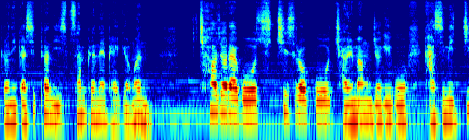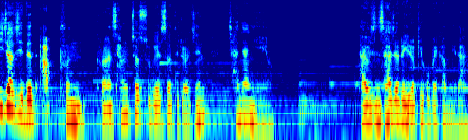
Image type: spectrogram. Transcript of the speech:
그러니까 시편 23편의 배경은 처절하고 수치스럽고 절망적이고 가슴이 찢어지듯 아픈 그러한 상처 속에서 드려진 찬양이에요. 다윗은 사절에 이렇게 고백합니다.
